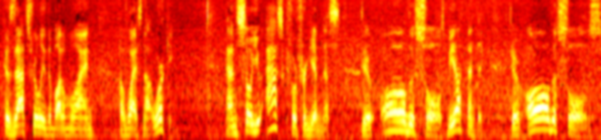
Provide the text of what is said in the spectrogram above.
Because that's really the bottom line of why it's not working. And so you ask for forgiveness. Dear all the souls, be authentic. Dear all the souls,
